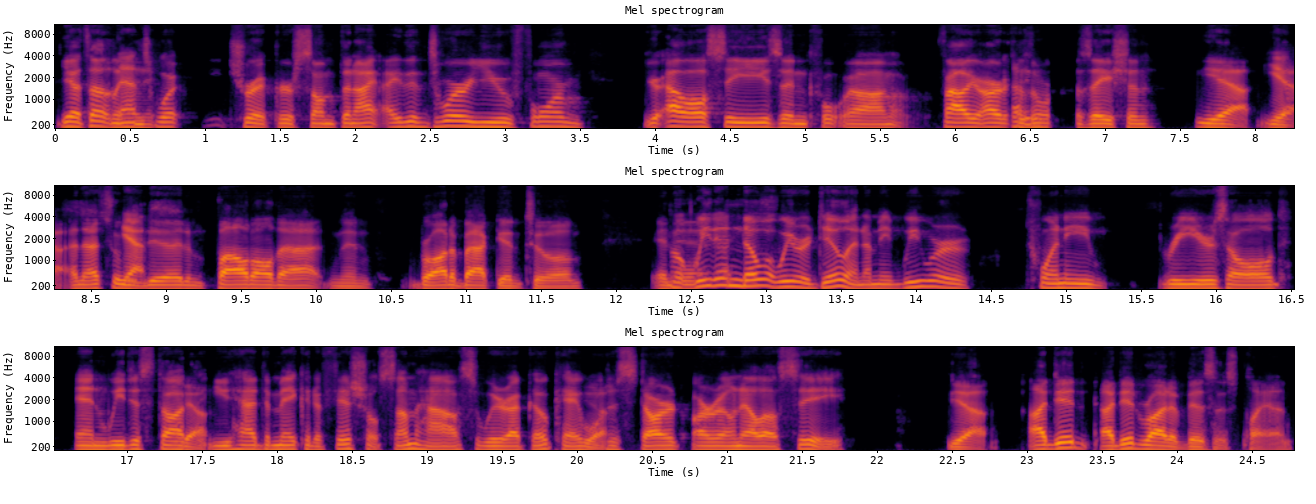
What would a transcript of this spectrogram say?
Yeah, it's not like that's a where. trick or something. I, I it's where you form your LLCs and for, um, file your articles of organization. Yeah, Yeah. and that's what Yes. we did and filed all that and then brought it back into them. And But we didn't know what we were doing. I mean, we were 23 years old, and we just thought Yeah. that you had to make it official somehow. So we were like, okay, we'll Yeah. just start our own LLC. Yeah, I did. I did write a business plan,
